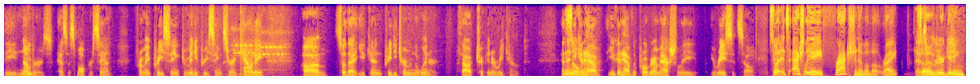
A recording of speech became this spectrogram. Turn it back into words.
the numbers as a small percent from a precinct or many precincts or a county um, so that you can predetermine the winner without tripping a recount. And then So- you can have you can have the program actually erase itself. So it's actually a fraction of a vote, right? That is so you're getting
